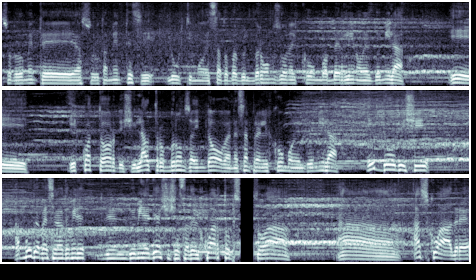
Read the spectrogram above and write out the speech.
Assolutamente, assolutamente sì. L'ultimo è stato proprio il bronzo nel combo a Berlino nel 2014, l'altro bronzo a Eindhoven sempre nel combo nel 2012. A Budapest nel 2010 c'è stato il quarto a, a, a squadre.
